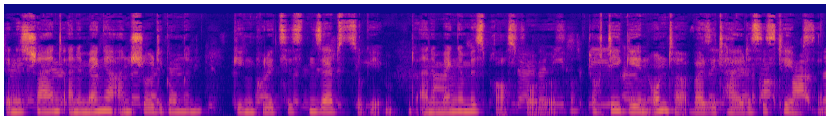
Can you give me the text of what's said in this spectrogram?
Denn es scheint eine Menge Anschuldigungen gegen Polizisten selbst zu geben und eine Menge Missbrauchsvorwürfe. Doch die gehen unter, weil sie Teil des Systems sind.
